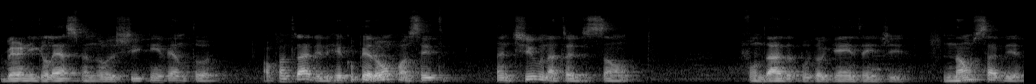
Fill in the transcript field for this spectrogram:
Bernie Glassman no Roshi que inventou. Ao contrário, ele recuperou um conceito antigo na tradição fundada por Dogen Zenji, não saber.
